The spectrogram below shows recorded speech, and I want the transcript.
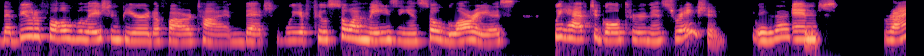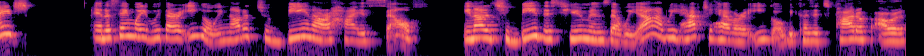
the beautiful ovulation period of our time that we feel so amazing and so glorious, we have to go through menstruation. Exactly. And right? And the same way with our ego, in order to be in our highest self, in order to be these humans that we are, we have to have our ego because it's part of our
